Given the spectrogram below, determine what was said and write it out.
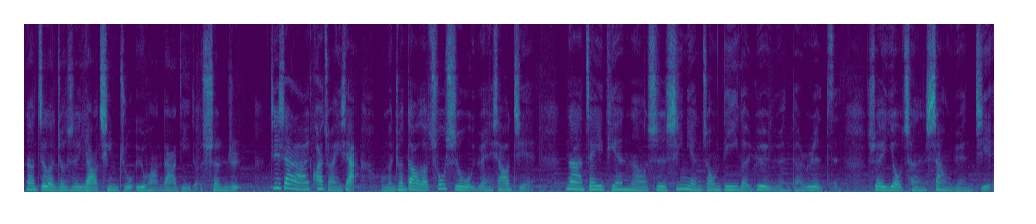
那这个就是要庆祝玉皇大帝的生日。接下来快转一下，我们就到了初十五元宵节。那这一天呢，是新年中第一个月圆的日子，所以又称上元节。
